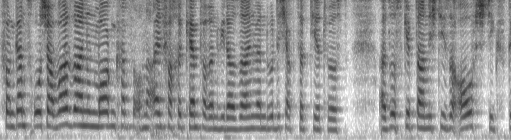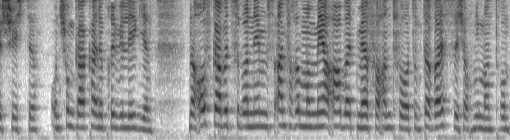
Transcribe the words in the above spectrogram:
von ganz Rojava sein und morgen kannst du auch eine einfache Kämpferin wieder sein, wenn du dich akzeptiert wirst. Also es gibt da nicht diese Aufstiegsgeschichte und schon gar keine Privilegien. Eine Aufgabe zu übernehmen ist einfach immer mehr Arbeit, mehr Verantwortung. Da reißt sich auch niemand drum.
